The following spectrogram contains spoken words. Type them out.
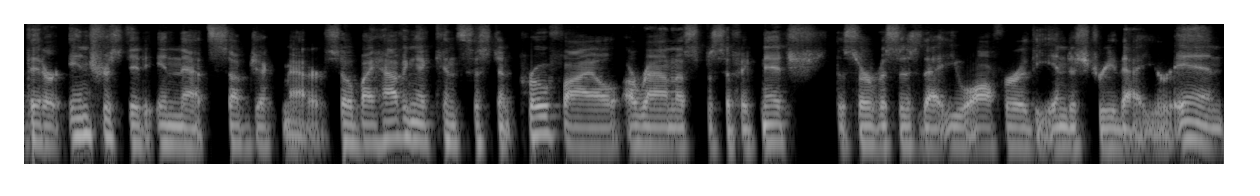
that are interested in that subject matter. So by having a consistent profile around a specific niche, the services that you offer, the industry that you're in,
